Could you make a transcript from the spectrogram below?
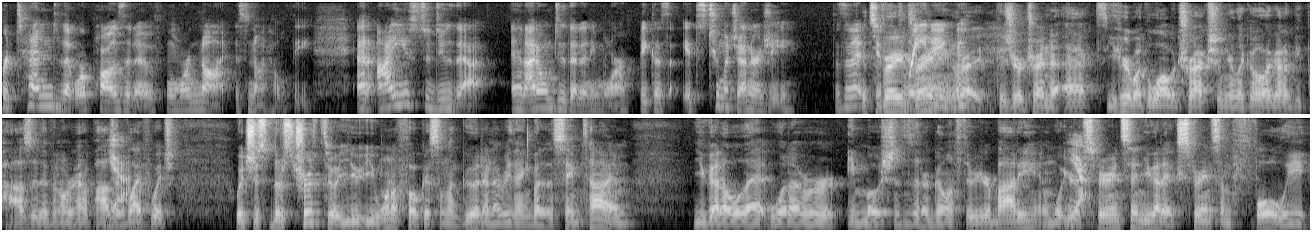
pretend that we're positive when we're not is not healthy. And I used to do that, and I don't do that anymore because it's too much energy, doesn't it? It's, very draining, right? Because you're trying to act. You hear about the law of attraction. You're like, oh, I got to be positive in order to have a positive Yeah. life. Which, which is there's truth to it. You you want to focus on the good and everything, but at the same time, you got to let whatever emotions that are going through your body and what you're Yeah. experiencing. You got to experience them fully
